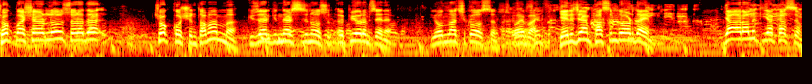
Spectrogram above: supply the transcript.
Çok başarılı ol sonra da çok koşun tamam mı? Güzel günler sizin olsun. Öpüyorum seni. Yolun açık olsun. Bay bay. Geleceğim Kasım'da oradayım. Ya Aralık ya Kasım.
